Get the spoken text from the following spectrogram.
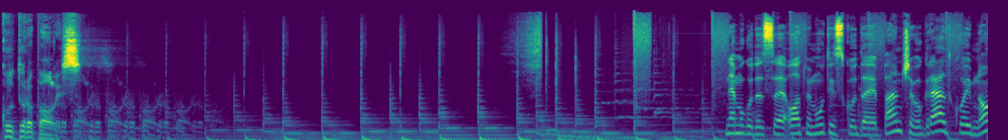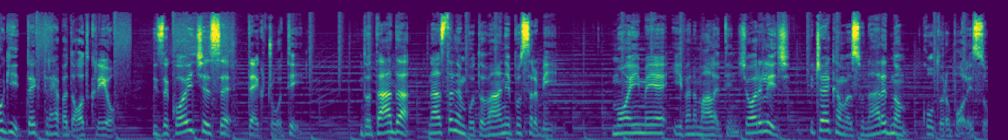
Kulturopolis. Ne mogu da se otmem utisku da je Pančevo grad koji mnogi tek treba da otkriju i za koji će se tek čuti. Do tada nastavljam putovanje po Srbiji. Moje ime je Ivana Maletin Ćorilić i čekam vas u narednom Kulturopolisu.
